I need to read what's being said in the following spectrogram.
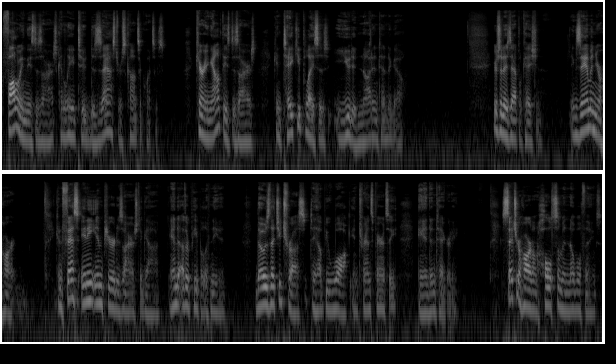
Following these desires can lead to disastrous consequences. Carrying out these desires can take you places you did not intend to go. Here's today's application Examine your heart. Confess any impure desires to God and to other people if needed those that you trust to help you walk in transparency and integrity. Set your heart on wholesome and noble things.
